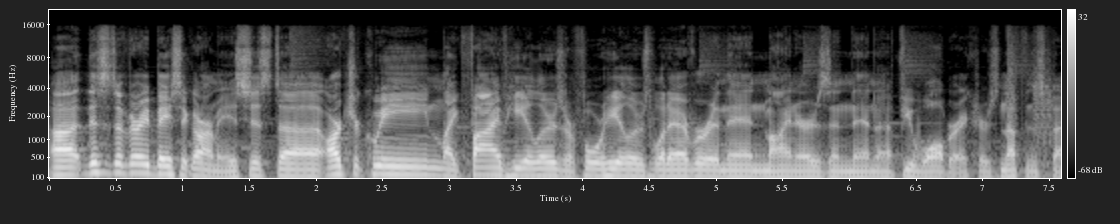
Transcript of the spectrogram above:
Uh, this is a very basic army. It's just uh, archer queen, like five healers or four healers, whatever, and then miners, and then a few wall breakers. Nothing special.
